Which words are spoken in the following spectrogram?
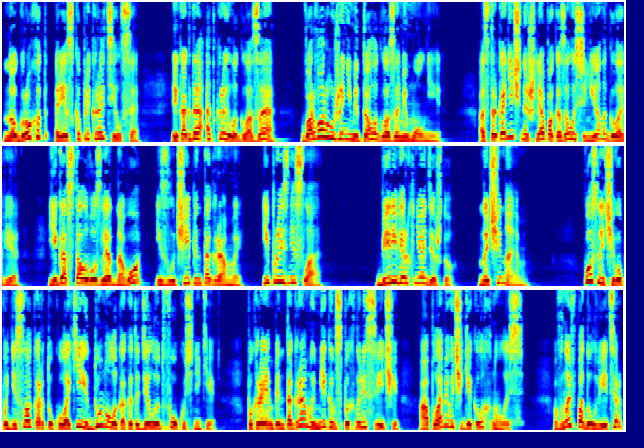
но грохот резко прекратился, и когда открыла глаза, Варвара уже не метала глазами молнии. Остроконечная шляпа оказалась у нее на голове. Яга встала возле одного из лучей пентаграммы и произнесла «Бери верхнюю одежду. Начинаем». После чего поднесла к рту кулаки и дунула, как это делают фокусники. По краям пентаграммы мигом вспыхнули свечи, а пламя в очаге колыхнулось. Вновь подул ветер,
